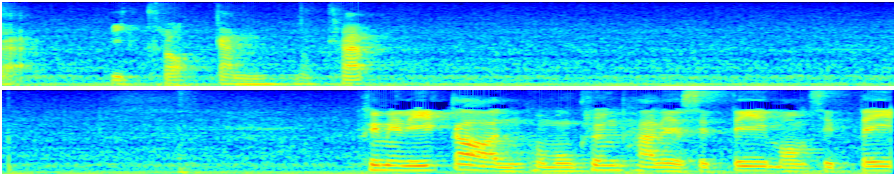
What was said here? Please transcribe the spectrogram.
จะวิเคราะห์กันนะครับ พรีเมียร์ลีกก่อนหกโมงครึ่งพาเลซซิตี้มองซิตี้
